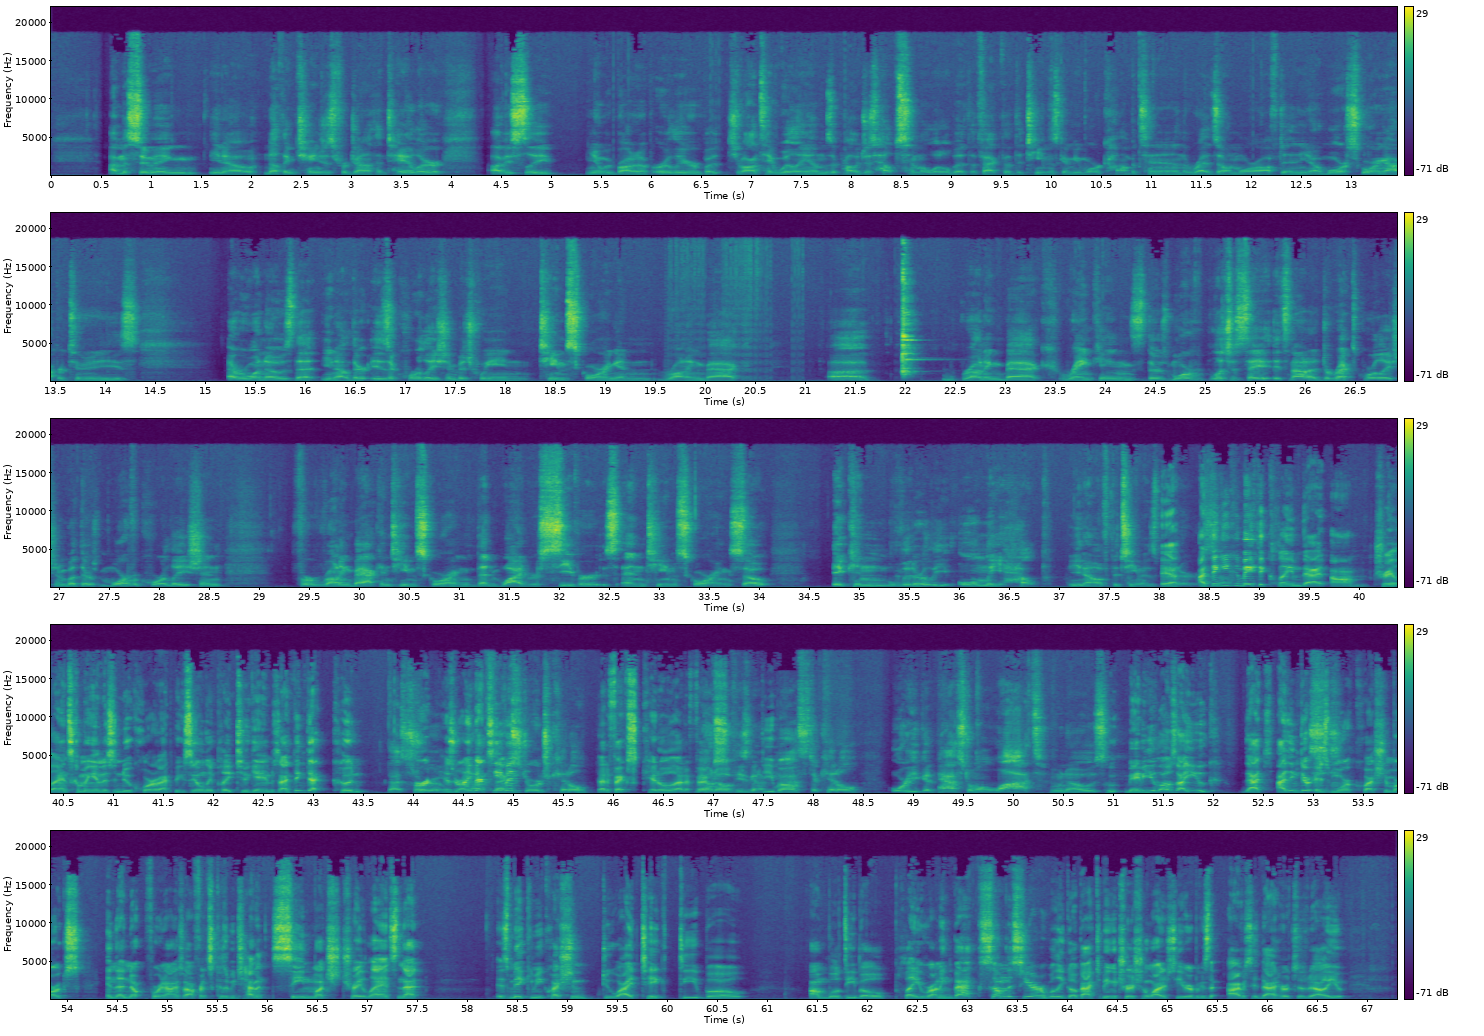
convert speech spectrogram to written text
I'm assuming, you know, nothing changes for Jonathan Taylor. Obviously, you know, we brought it up earlier, but Javonte Williams, it probably just helps him a little bit. The fact that the team is going to be more competent in the red zone more often, you know, more scoring opportunities. Everyone knows that, you know, there is a correlation between team scoring and running back. Uh, running back rankings, there's more. Let's just say it's not a direct correlation, but there's more of a correlation for running back and team scoring than wide receivers and team scoring. So it can literally only help, you know, if the team is better. I think So you can make the claim that um Trey Lance coming in as a new quarterback because he only played two games. I think that could that's hurt true. his running That backs affects even. George Kittle. That affects Kittle. That We affects don't know if he's going to pass to Kittle or he could pass to him a lot. Who knows? Who, maybe he loves Aiyuk. That's I think there is more question marks in the No- 49ers offense because we just haven't seen much Trey Lance, and that is making me question: Do I take Deebo? Um, will Deebo play running back some this year, or will he go back to being a traditional wide receiver? Because obviously that hurts his value.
